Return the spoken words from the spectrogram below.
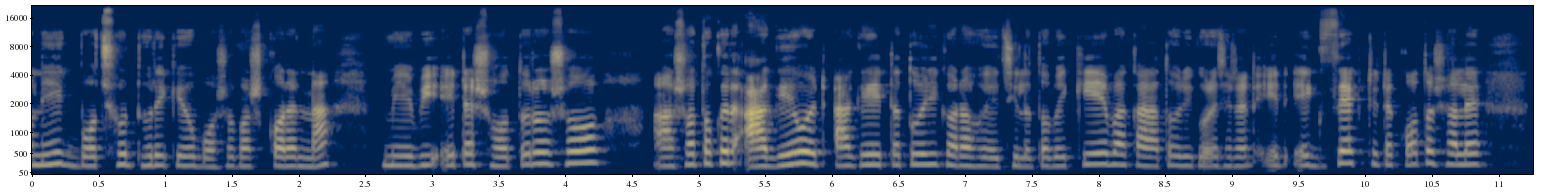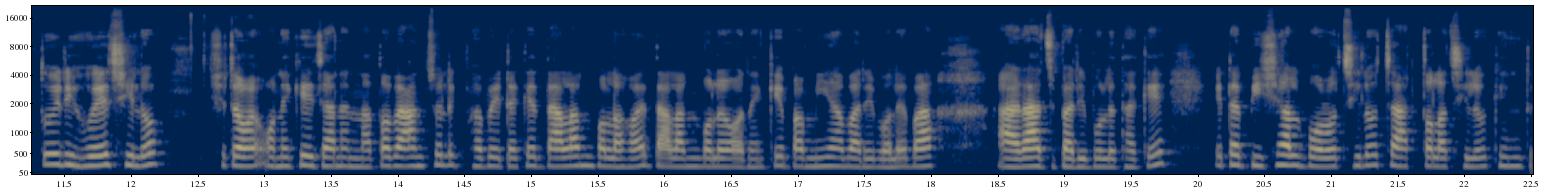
অনেক বছর ধরে কেউ বসবাস করেন না। মেবি এটা সতেরোশো শতকের আগেও আগে এটা তৈরি করা হয়েছিল, তবে কে বা কারা তৈরি করেছিলেন এক্স্যাক্ট এটা কত সালে তৈরি হয়েছিল। সেটা অনেকেই জানেন না। তবে আঞ্চলিকভাবে এটাকে দালান বলা হয়। দালান বলে অনেকে বা মিয়া বাড়ি বলে বা রাজবাড়ি বলে থাকে। এটা বিশাল বড় ছিল, চারতলা ছিল, কিন্তু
